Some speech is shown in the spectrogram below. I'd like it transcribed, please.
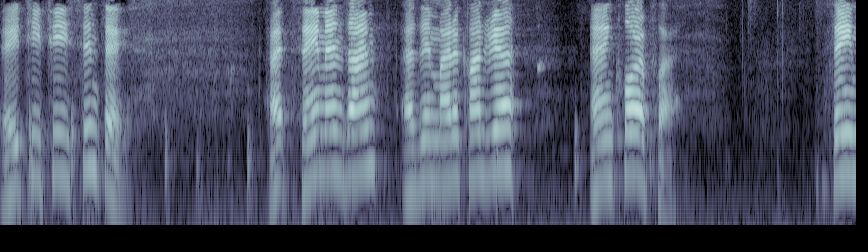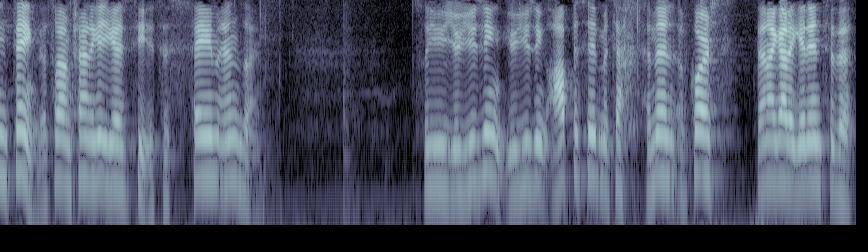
ATP synthase. Right? Same enzyme as in mitochondria and chloroplast. Same thing. That's what I'm trying to get you guys to see. It's the same enzyme. So you, are using you're using opposite meta and then of course then I got to get into the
